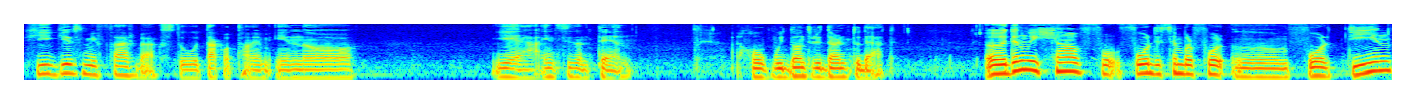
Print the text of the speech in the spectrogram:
he gives me flashbacks to Taco Time in uh yeah in season ten. I hope we don't return to that. Uh, then we have for, for December for, um, 14,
